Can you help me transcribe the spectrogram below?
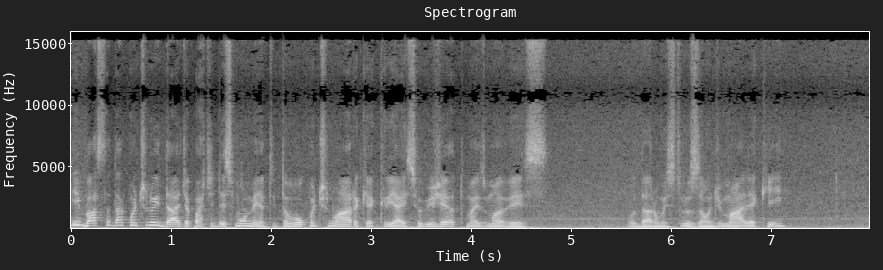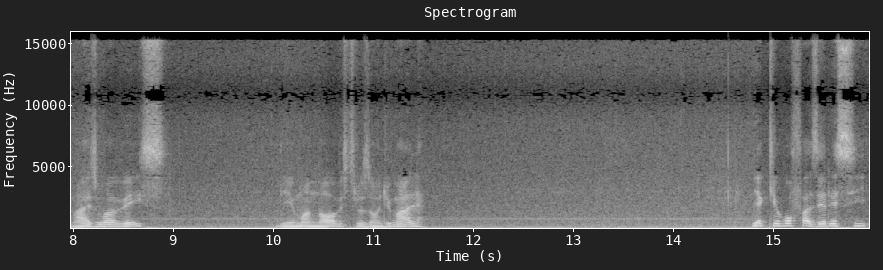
E basta dar continuidade a partir desse momento. Então vou continuar aqui a criar esse objeto mais uma vez. Vou dar uma extrusão de malha aqui. Mais uma vez. Dei uma nova extrusão de malha. E aqui eu vou fazer esse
